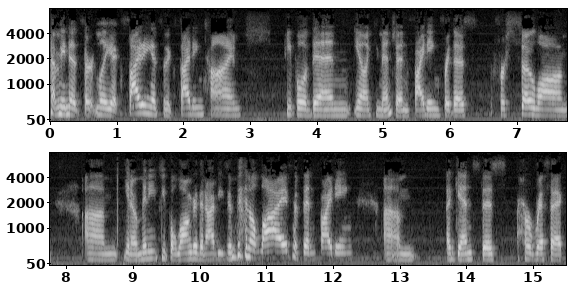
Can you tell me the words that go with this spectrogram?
I mean, it's certainly exciting. It's an exciting time. People have been, you know, like you mentioned, fighting for this for so long. Um, you know, many people longer than I've even been alive have been fighting um, against this horrific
